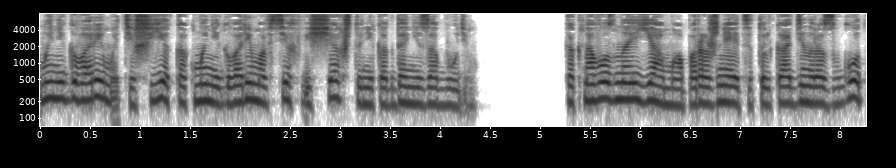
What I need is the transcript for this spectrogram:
Мы не говорим о тишье, как мы не говорим о всех вещах, что никогда не забудем. Как навозная яма опорожняется только один раз в год,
